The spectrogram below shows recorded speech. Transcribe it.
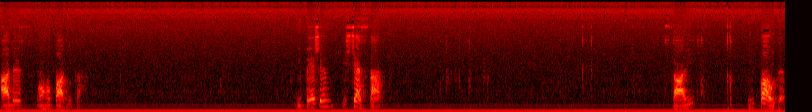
адрес мого пабліка. І пишемо ще старт. Ставить і паузер.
